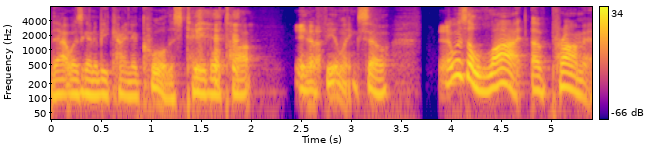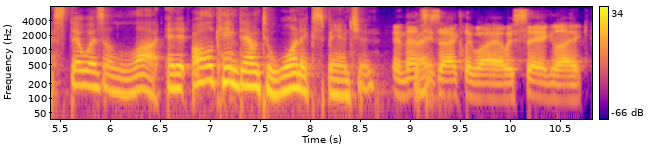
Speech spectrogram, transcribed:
that was going to be kind of cool. This tabletop, yeah. you know, feeling. So yeah. There was a lot of promise. There was a lot. And it all came down to one expansion. And that's right? exactly why I was saying, like,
